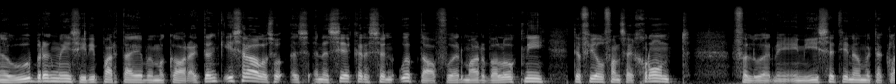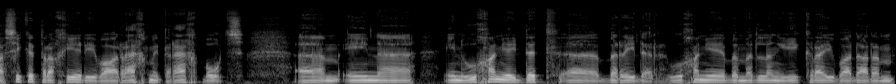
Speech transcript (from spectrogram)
Nou hoe bring mense hierdie partye bymekaar? Ek dink Israel is is in 'n sekere sin oop daarvoor, maar wil ook nie te veel van sy grond verloor nie. En hier sit jy nou met 'n klassieke tragedie waar reg met reg bots. Ehm um, en uh en hoe gaan jy dit uh beredder? Hoe gaan jy 'n bemiddeling hier kry wat daarom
